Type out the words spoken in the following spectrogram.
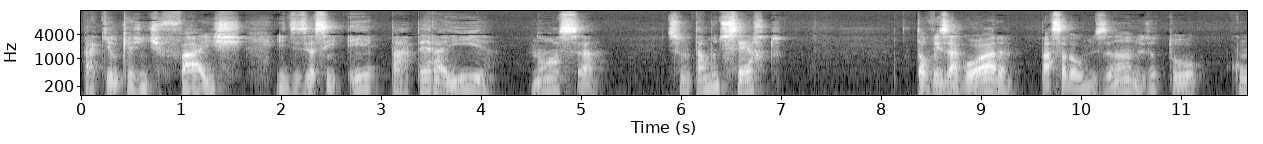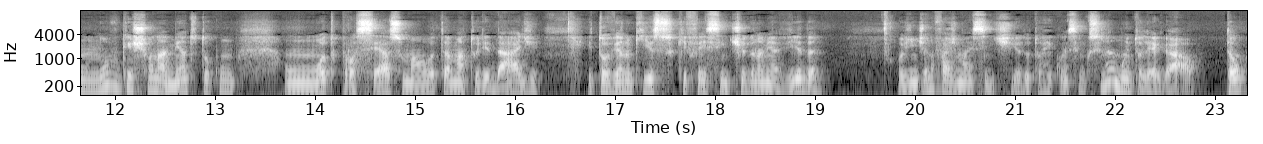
para aquilo que a gente faz e dizer assim: epa, peraí, nossa, isso não está muito certo. Talvez agora, passado alguns anos, eu estou com um novo questionamento, estou com um outro processo, uma outra maturidade e estou vendo que isso que fez sentido na minha vida, hoje em dia não faz mais sentido, eu estou reconhecendo que isso não é muito legal. Então,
